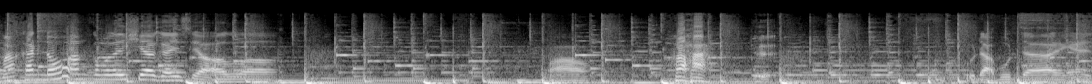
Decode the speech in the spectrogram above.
makan doang ke Malaysia guys ya Allah. Wow. Haha. Budak-budak ya kan.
